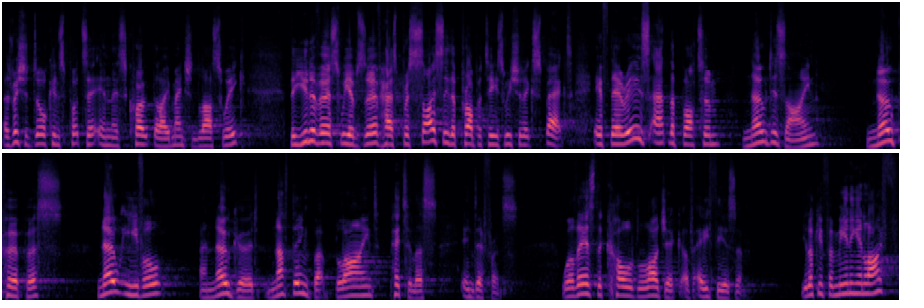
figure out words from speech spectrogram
As Richard Dawkins puts it in this quote that I mentioned last week, the universe we observe has precisely the properties we should expect if there is at the bottom no design, no purpose, no evil, and no good, nothing but blind, pitiless indifference. Well, there's the cold logic of atheism. You're looking for meaning in life?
